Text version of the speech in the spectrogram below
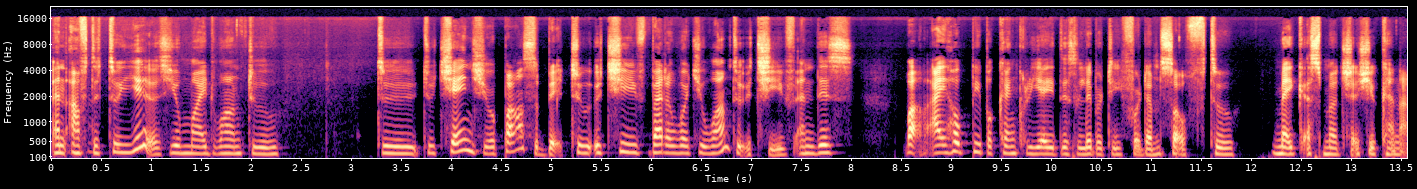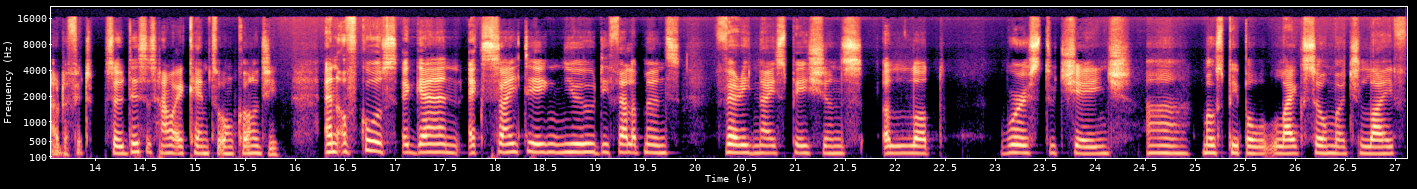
And after two years, you might want to to to change your path a bit to achieve better what you want to achieve. And this, well, I hope people can create this liberty for themselves to make as much as you can out of it. So this is how I came to oncology. And of course, again, exciting new developments, very nice patients, a lot worse to change. Uh, most people like so much life,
